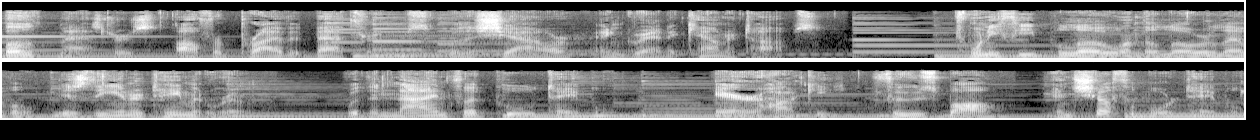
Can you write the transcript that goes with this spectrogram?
Both masters offer private bathrooms with a shower and granite countertops. 20 feet below on the lower level is the entertainment room with a 9 foot pool table, air hockey, foosball, and shuffleboard table,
